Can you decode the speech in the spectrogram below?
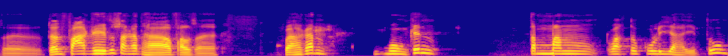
saya. Dan Fakih itu sangat hafal saya. Bahkan mungkin teman waktu kuliah itu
